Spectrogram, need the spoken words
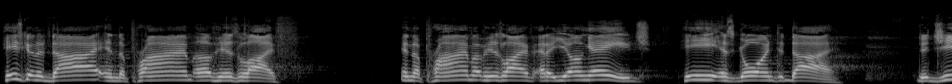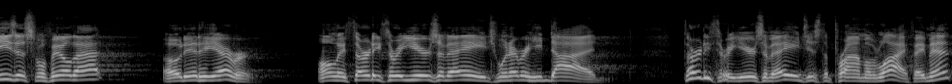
He's going to die in the prime of his life. In the prime of his life, at a young age, he is going to die. Did Jesus fulfill that? Oh, did he ever? Only 33 years of age whenever he died. 33 years of age is the prime of life. Amen?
